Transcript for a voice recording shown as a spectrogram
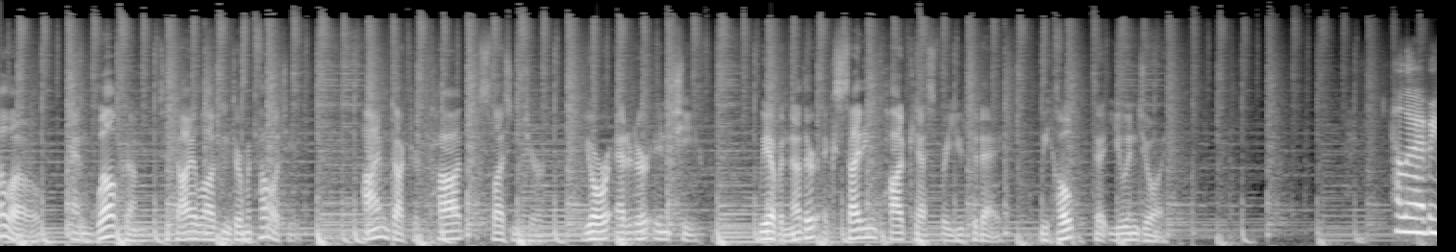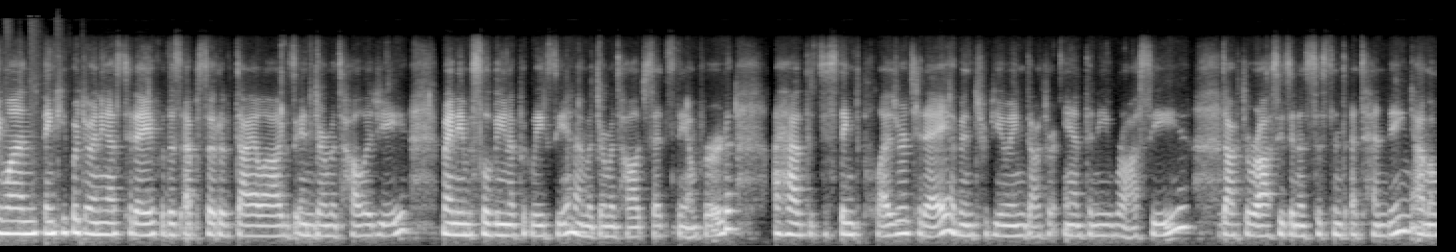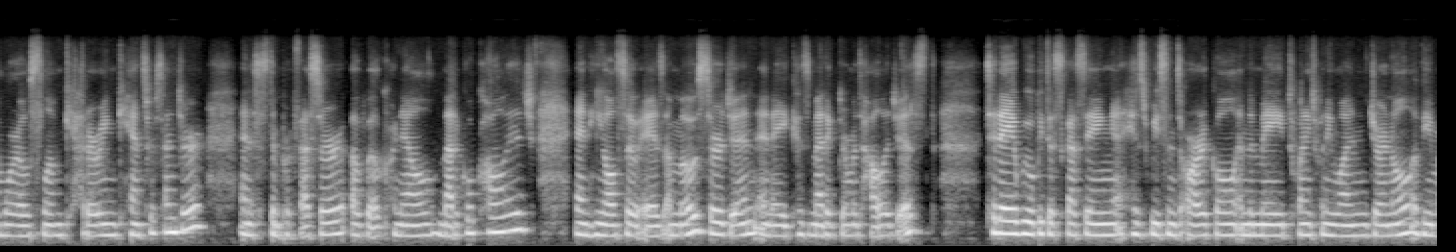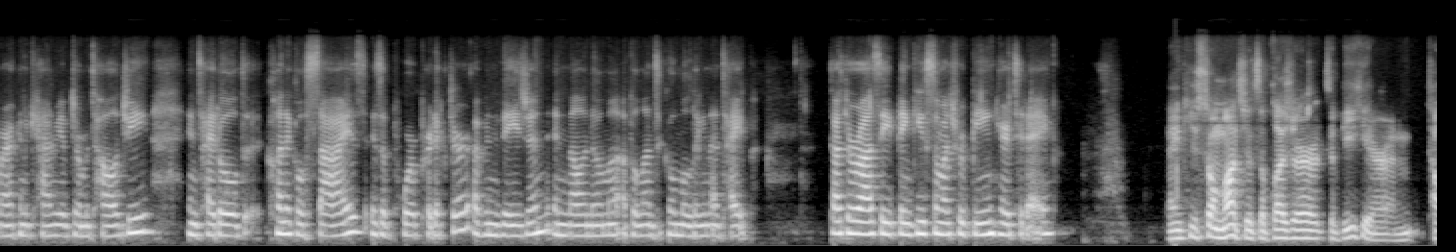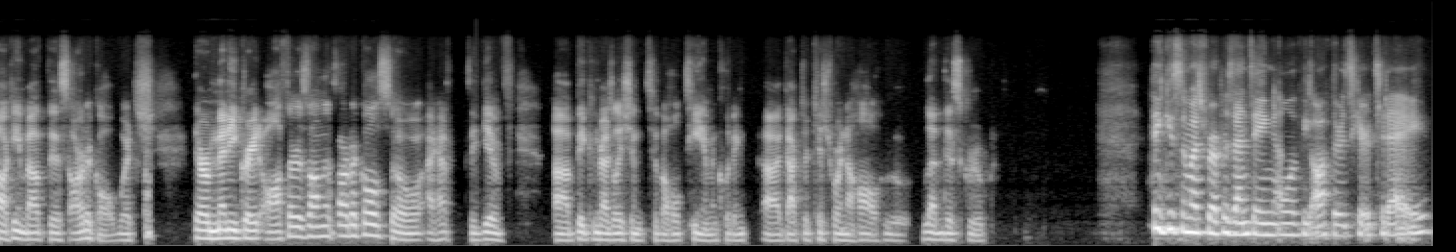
Hello, and welcome to Dialogue in Dermatology. I'm Dr. Todd Schlesinger, your editor in chief. We have another exciting podcast for you today. We hope that you enjoy. Hello, everyone. Thank you for joining us today for this episode of Dialogues in Dermatology. My name is Silvina Pugliese, and I'm a dermatologist at Stanford. I have the distinct pleasure today of interviewing Dr. Anthony Rossi. Dr. Rossi is an assistant attending at Memorial Sloan Kettering Cancer Center and assistant professor of Weill Cornell Medical College. And he also is a Mohs surgeon and a cosmetic dermatologist. Today, we will be discussing his recent article in the May 2021 Journal of the American Academy of Dermatology entitled Clinical Size is a Poor Predictor of Invasion in Melanoma of the Lentigo maligna Type. Dr. Rossi, thank you so much for being here today. Thank you so much. It's a pleasure to be here and talking about this article, which there are many great authors on this article. So I have to give a big congratulations to the whole team, including uh, Dr. Kishwer Nehal, who led this group. Thank you so much for representing all of the authors here today.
